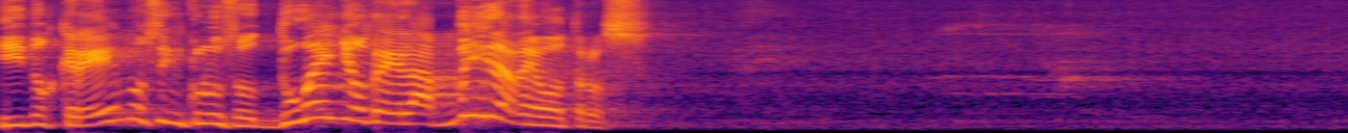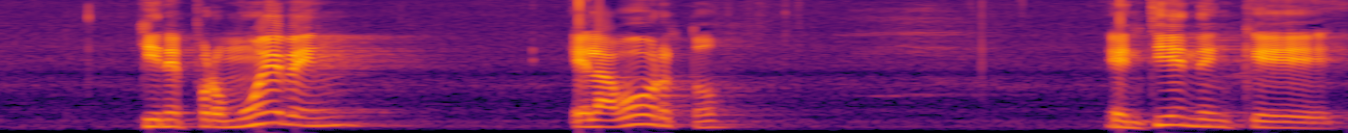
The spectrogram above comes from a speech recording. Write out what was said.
Y nos creemos incluso dueños de la vida de otros. Quienes promueven el aborto entienden que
